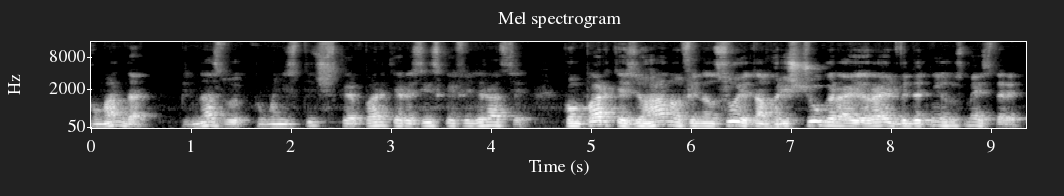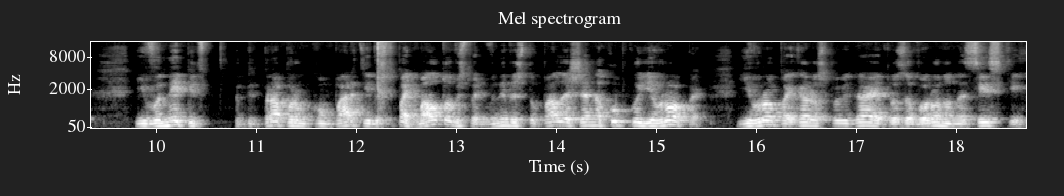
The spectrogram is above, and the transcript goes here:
команда під назвою Комуністична партія Російської Федерації. Компартія Зюганов фінансує там Гріщук грають, грають видатні гросмейстери. І вони під, під прапором Компартії виступають. Мало того виступають, вони виступали ще на Кубку Європи. Європа, яка розповідає про заборону нацистських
